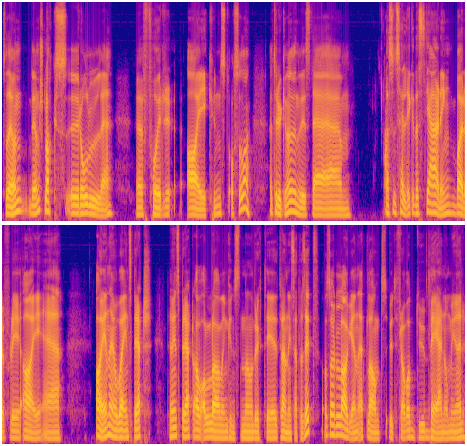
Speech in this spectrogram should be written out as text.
Så det er jo en, det er en slags eh, rolle uh, for AI-kunst også, da. Jeg tror ikke nødvendigvis det er og jeg syns heller ikke det er stjeling bare fordi AI er AI-en er jo bare inspirert. Den er inspirert av all den kunsten den har brukt i treningssettet sitt, og så lager den et eller annet ut ifra hva du ber den om å gjøre,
